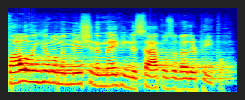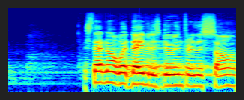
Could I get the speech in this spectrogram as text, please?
Following him on the mission of making disciples of other people. Is that not what David is doing through this psalm?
